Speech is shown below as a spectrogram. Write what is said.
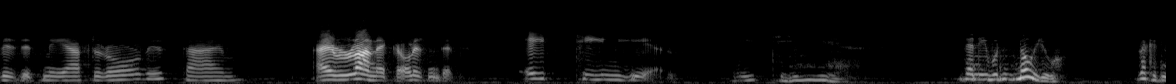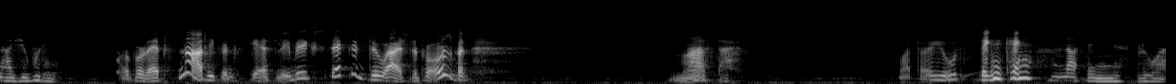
visit me after all this time. Ironical, isn't it? Eighteen years. Eighteen years. Then he wouldn't know you. Recognize you, would he? Well, perhaps not. He could scarcely be expected to, I suppose, but. Martha. What are you thinking? Nothing, Miss Brewer.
